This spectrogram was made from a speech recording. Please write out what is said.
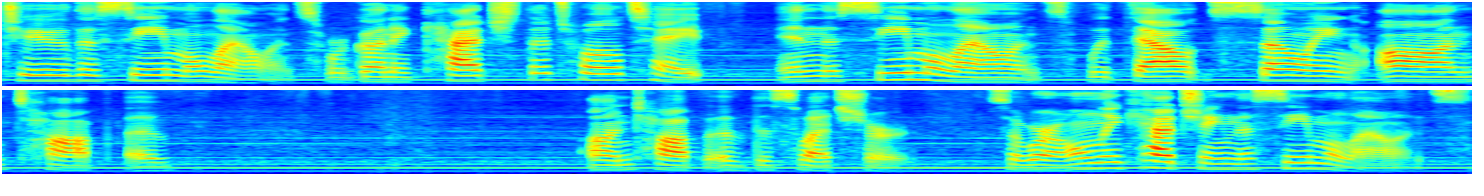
to the seam allowance. We're going to catch the twill tape in the seam allowance without sewing on top of on top of the sweatshirt. So we're only catching the seam allowance.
